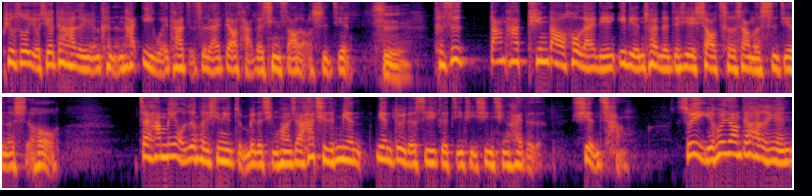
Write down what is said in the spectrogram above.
譬如说，有些调查人员可能他以为他只是来调查个性骚扰事件，是，可是当他听到后来连一连串的这些校车上的事件的时候，在他没有任何心理准备的情况下，他其实面面对的是一个集体性侵害的现场，所以也会让调查人员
